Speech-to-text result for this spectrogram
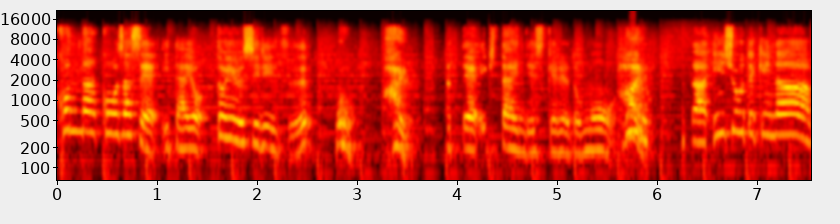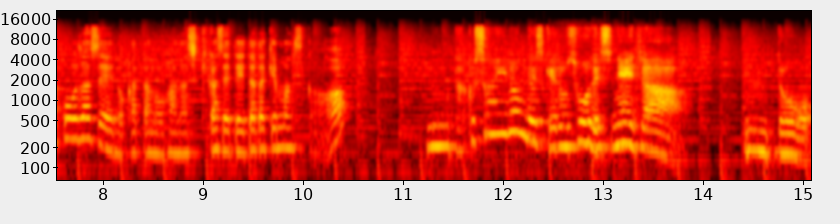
こんな講座生いたよというシリーズ。おはい。やっていきたいんですけれども、はい。また印象的な講座生の方のお話聞かせていただけますか？もうたくさんいるんですけどそうですね。じゃあうんと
